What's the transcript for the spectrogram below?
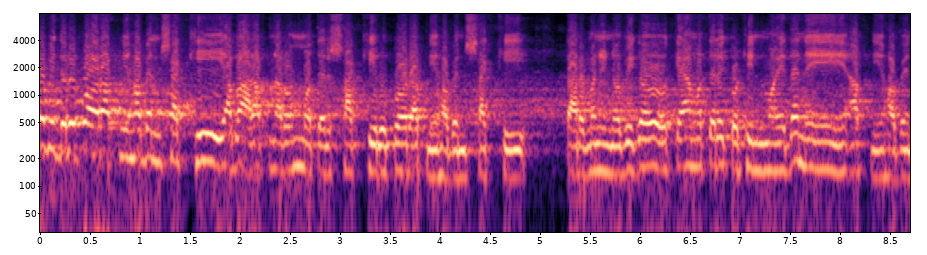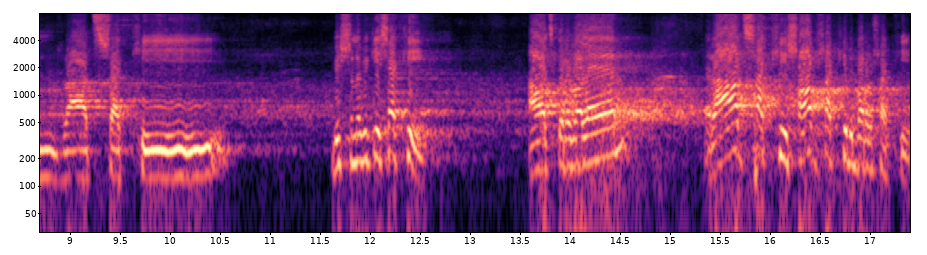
নবীদের উপর আপনি হবেন সাক্ষী, আবার আপনার উম্মতের সাক্ষীর উপর আপনি হবেন সাক্ষী। তার মানে নবী গো কেমতের কঠিন ময়দানে আপনি হবেন রাজ সাক্ষী। বিশ্বনবী কি সাক্ষী? আওয়াজ করে বলেন, রাজ সাক্ষী, সব সাক্ষীর বড় সাক্ষী।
